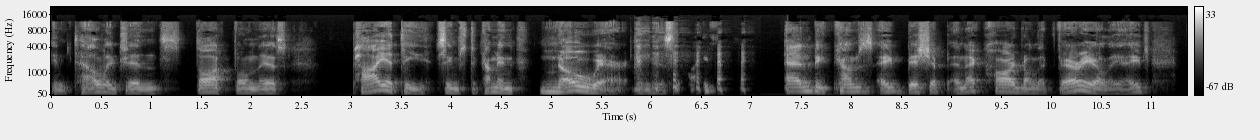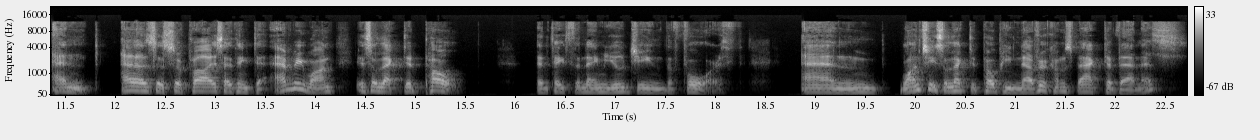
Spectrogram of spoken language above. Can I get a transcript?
intelligence, thoughtfulness, piety seems to come in nowhere in his life and becomes a bishop and a cardinal at very early age. And as a surprise, I think, to everyone, is elected pope and takes the name Eugene IV. And once he's elected pope, he never comes back to Venice.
